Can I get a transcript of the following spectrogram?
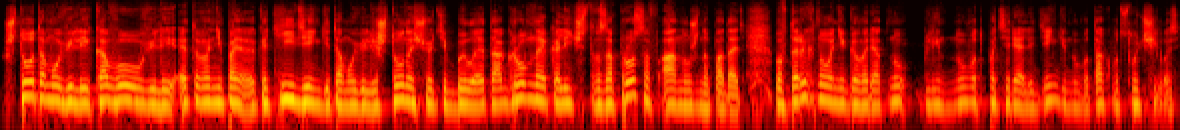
Что там увели, кого увели, этого не пон- какие деньги там увели, что на счете было. Это огромное количество запросов, а, нужно подать. Во-вторых, ну, они говорят, ну, блин, ну вот потеряли деньги, ну вот так вот случилось.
